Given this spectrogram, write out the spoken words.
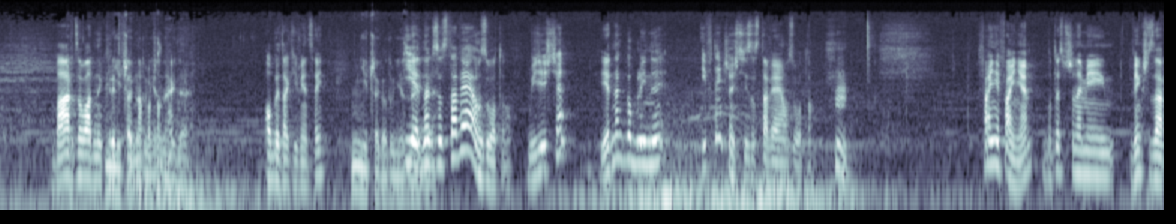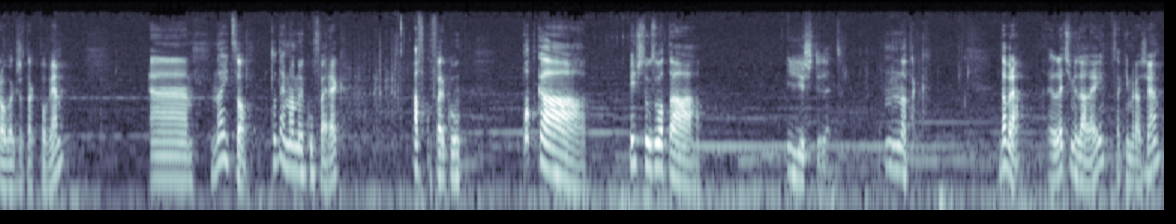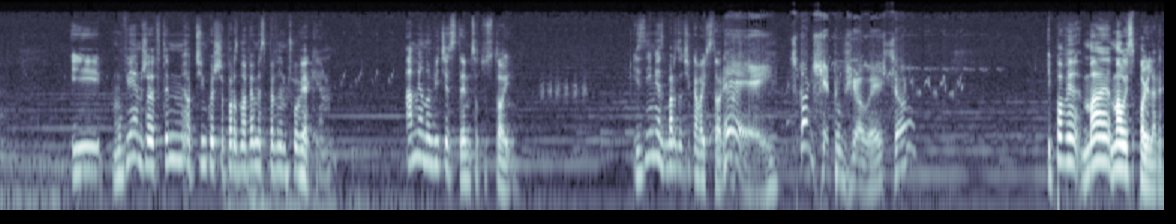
Bardzo ładny kryt przed na początek. Oby takich więcej. Niczego tu nie I znajdę. jednak zostawiają złoto. Widzieliście? Jednak gobliny i w tej części zostawiają złoto. Hmm. Fajnie, fajnie, bo to jest przynajmniej większy zarobek, że tak powiem. Eee, no i co? Tutaj mamy kuferek, a w kuferku potka! 5 sztuk złota i sztylet. No tak. Dobra, lecimy dalej w takim razie. I mówiłem, że w tym odcinku jeszcze porozmawiamy z pewnym człowiekiem. A mianowicie z tym, co tu stoi. I z nim jest bardzo ciekawa historia. Hej, skąd się tu wziąłeś, co? I powiem, ma, mały spoiler.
